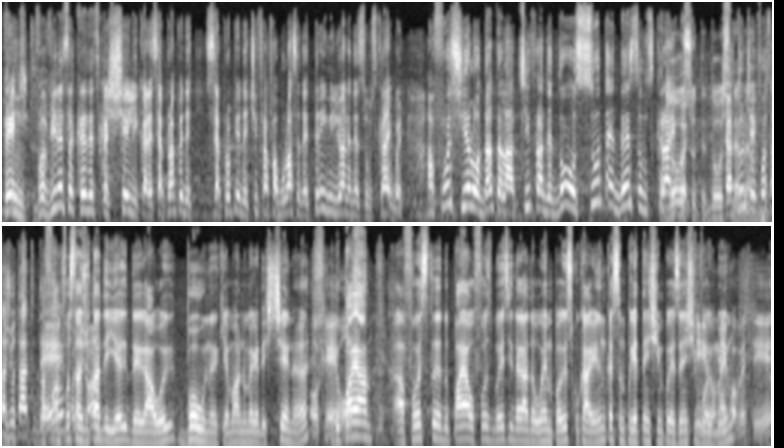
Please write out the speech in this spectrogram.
Deci, punct. vă vine să credeți că Shelly, care se apropie, de, se apropie de cifra fabuloasă de 3 milioane de subscriberi, a fost și el odată la cifra de 200 de subscriberi. 200, 200 Și atunci aveam. ai fost ajutat de... A, am fost continuăm? ajutat de el, de Raul, Bowner chema numere de scenă. Ok, după o. aia a fost, după aia au fost băieții de la The Wampers cu care încă sunt prieteni și în prezent și Știu, mi-ai vorbim. povestit.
